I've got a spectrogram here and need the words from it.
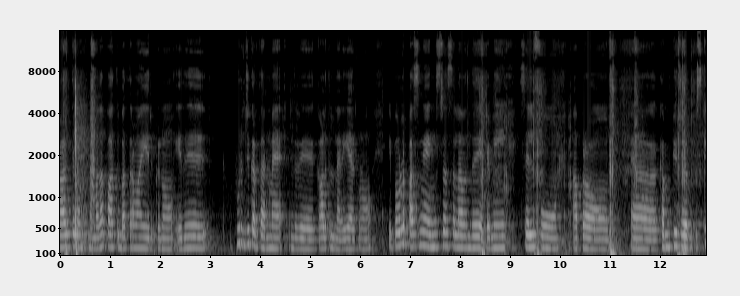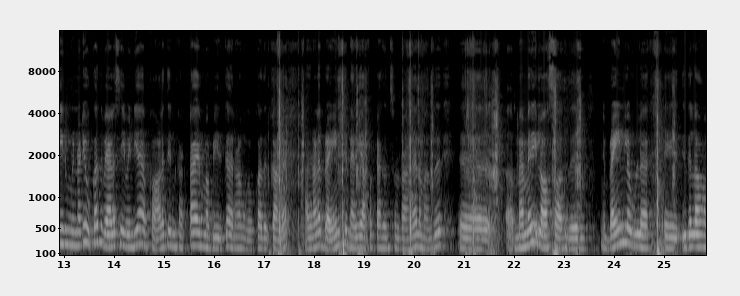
காலத்தில். நம்ம தான் பார்த்து பத்திரமா இருக்கணும். எது புரிஞ்சுக்கிற தன்மை இந்த காலத்தில் நிறைய இருக்கணும். இப்போ உள்ள பசங்க யங்ஸ்டர்ஸ் எல்லாம் வந்து எப்பயுமே செல்ஃபோன் அப்புறம் கம்ப்யூட்டர் ஸ்க்ரீன் முன்னாடி உட்காந்து வேலை செய்ய வேண்டிய காலத்தின் கட்டாயம் அப்படி இருக்குது அதனால் அவங்க உட்காந்துருக்காங்க அதனால் பிரெயினுக்கு நிறைய அஃபெக்ட் ஆகுதுன்னு சொல்கிறாங்க நம்ம வந்து மெமரி லாஸ் ஆகுது. பிரெயினில் உள்ள இதெல்லாம்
